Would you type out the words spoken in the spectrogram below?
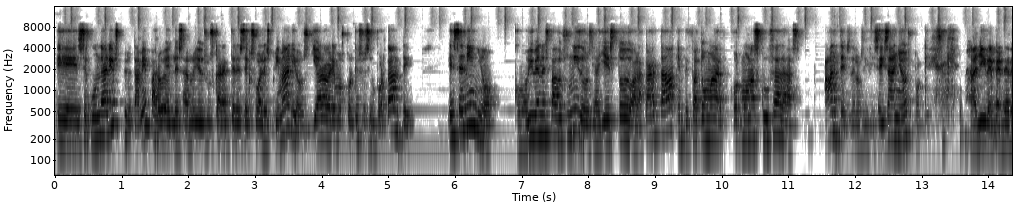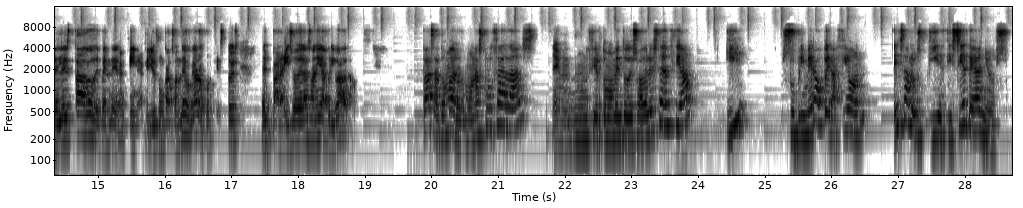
eh, secundarios, pero también paró el desarrollo de sus caracteres sexuales primarios. Y ahora veremos por qué eso es importante. Ese niño, como vive en Estados Unidos y allí es todo a la carta, empezó a tomar hormonas cruzadas antes de los 16 años, porque allí depende del Estado, depende, en fin, aquello es un cachondeo, claro, porque esto es el paraíso de la sanidad privada. Pasa a tomar hormonas cruzadas en un cierto momento de su adolescencia y su primera operación es a los 17 años.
